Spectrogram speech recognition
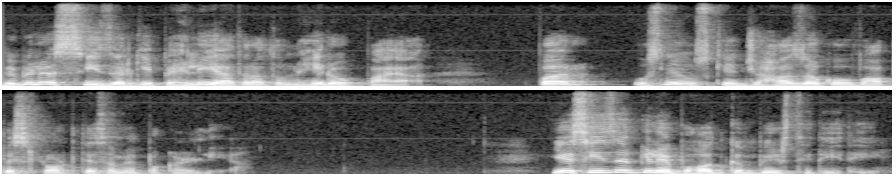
बिबुलस सीजर की पहली यात्रा तो नहीं रोक पाया, पर उसने उसके जहाज़ों को वापस लौटते समय पकड़ लिया। यह सीजर के लिए बहुत गंभीर स्थिति थी।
